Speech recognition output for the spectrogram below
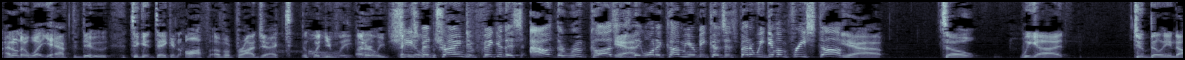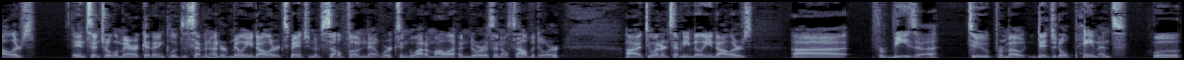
don't know what you have to do to get taken off of a project when you've utterly She's failed. been trying to figure this out. The root causes. Yeah. They want to come here because it's better we give them free stuff. Yeah. So we got $2 billion in Central America. That includes a $700 million expansion of cell phone networks in Guatemala, Honduras, and El Salvador. Uh, $270 million uh, for Visa to promote digital payments. Uh,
